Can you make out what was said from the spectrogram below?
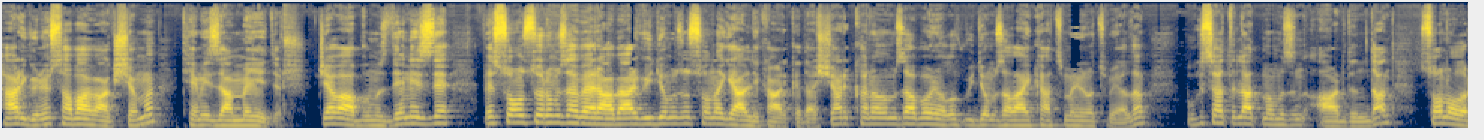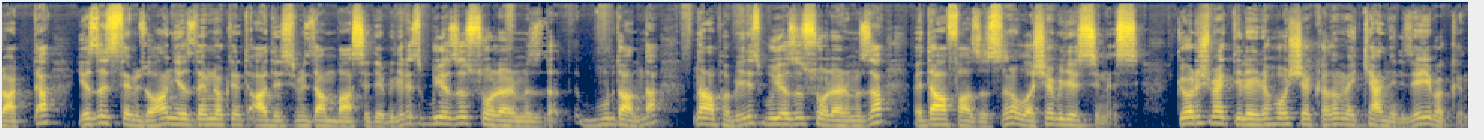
her günün sabah ve akşamı temizlenmelidir. Cevabımız Denizli ve son sorumuza beraber videomuzun sonuna geldik arkadaşlar. Kanalımıza abone olup videomuza like atmayı unutmayalım. Bu kısa hatırlatmamızın ardından son olarak da yazı sitemiz olan yazıdemir.net adresimizden bahsedebiliriz. Bu yazı sorularımızda buradan da ne yapabiliriz? Bu yazı sorularımıza ve daha fazlasına ulaşabilirsiniz. Görüşmek dileğiyle hoşçakalın ve kendinize iyi bakın.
